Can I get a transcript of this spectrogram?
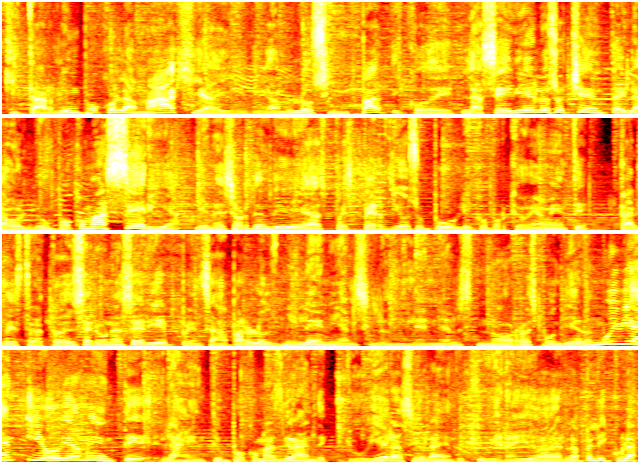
quitarle un poco la magia y digamos lo simpático de la serie de los 80 y la volvió un poco más seria y en ese orden de ideas pues perdió su público porque obviamente tal vez trató de ser una serie pensada para los millennials y los millennials no respondieron muy bien y obviamente la gente un poco más grande que hubiera sido la gente que hubiera ido a ver la película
